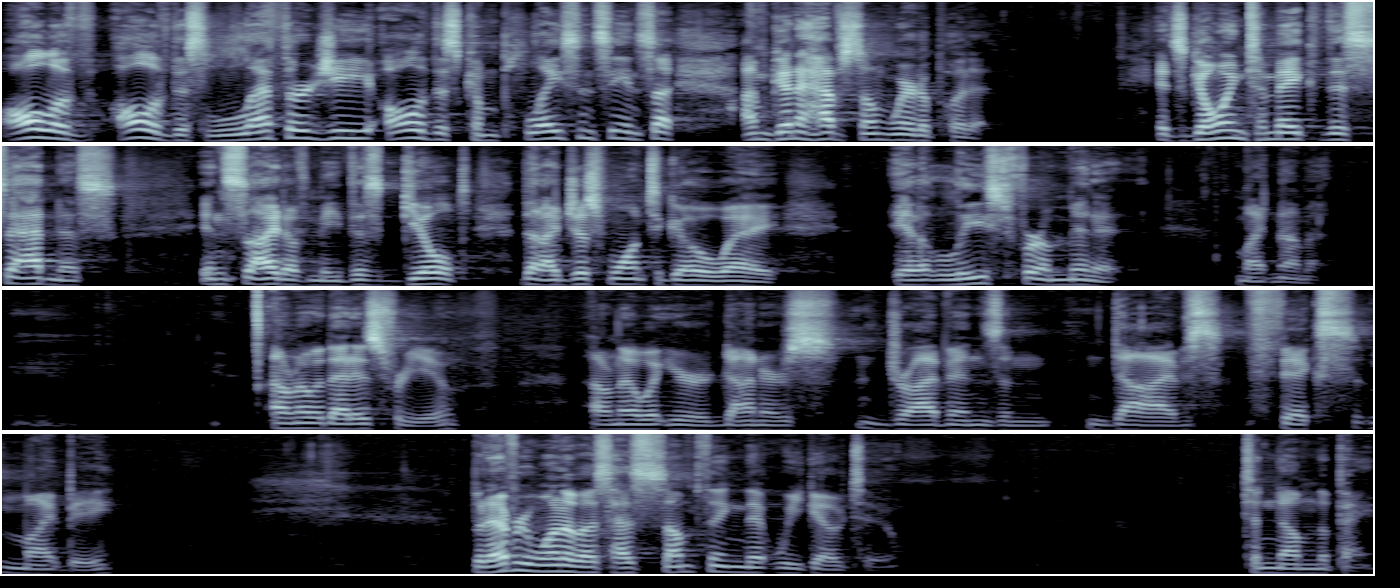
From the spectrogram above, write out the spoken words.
all of all of this lethargy, all of this complacency inside. I'm gonna have somewhere to put it. It's going to make this sadness inside of me, this guilt that I just want to go away. It at least for a minute might numb it. I don't know what that is for you. I don't know what your diners, drive ins, and dives fix might be. But every one of us has something that we go to to numb the pain.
